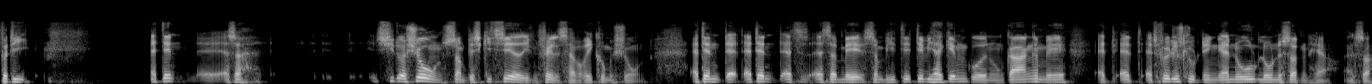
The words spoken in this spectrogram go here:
Fordi at den, øh, altså, situation, som blev skitseret i den fælles haverikommission, at den, at den at, altså med, som vi, det, det, vi har gennemgået nogle gange med, at, at, at følgeslutningen er nogenlunde sådan her. Altså,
